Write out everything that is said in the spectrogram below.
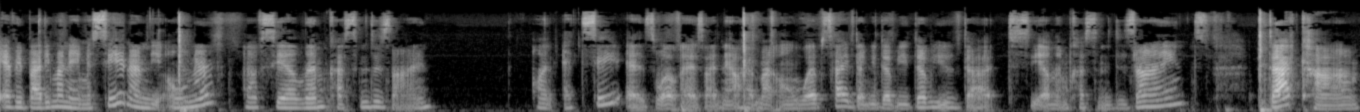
everybody, my name is C and I'm the owner of CLM Custom Design on Etsy as well as I now have my own website www.clmcustomdesigns.com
